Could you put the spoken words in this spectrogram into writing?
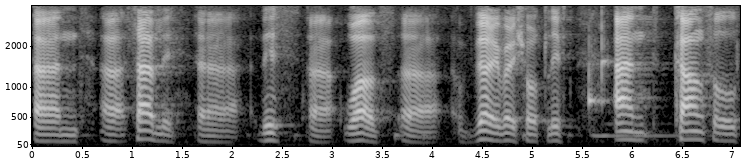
And uh, sadly, uh, this uh, was very, very short-lived and cancelled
